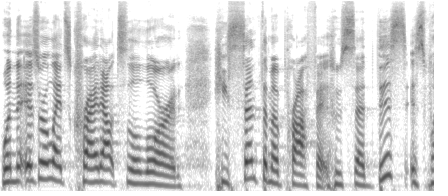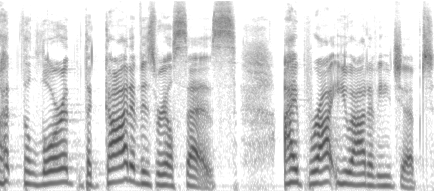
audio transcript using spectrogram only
When the Israelites cried out to the Lord, he sent them a prophet who said, This is what the Lord, the God of Israel, says I brought you out of Egypt,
